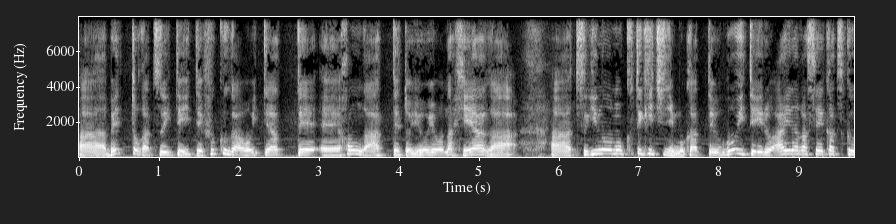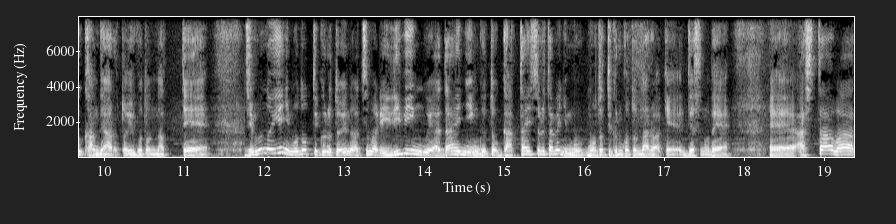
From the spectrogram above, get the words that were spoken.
あベッドがついていて、服が置いてあって、えー、本があってというような部屋が、あ次の目的地に向かって動いている間が生活空間であるということになって、自分の家に戻ってくるというのは、つまりリビングやダイニングと合体するために戻ってくることになるわけですので、えー、明日は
